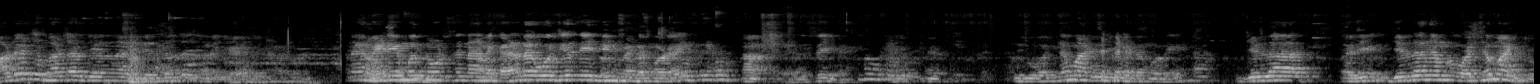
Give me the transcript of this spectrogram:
ಆಡಳಿತ ಭಾಷಾ ಜೀವನ ಇದೆ ಅಂತಂದ್ರೆ ನನಗೆ. ಕನ್ನಡ ಮೀಡಿಯಮ್ ನೋಡ್ತೀನಿ ನಾನು. ಕನ್ನಡ ಓದಿಸೇ ಇದ್ದೀನಿ ಮೇಡಮ್ ಅವರೇ. ಹಾಂ ಸರಿ. ಇದು ವಜ ಮಾಡಿ ಮೇಡಮ್ ಅವರೇ. ಜಿಲ್ಲಾ ಅದೇ ಜಿಲ್ಲಾ ನಮ್ಗೆ ವಜ ಮಾಡಿತು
